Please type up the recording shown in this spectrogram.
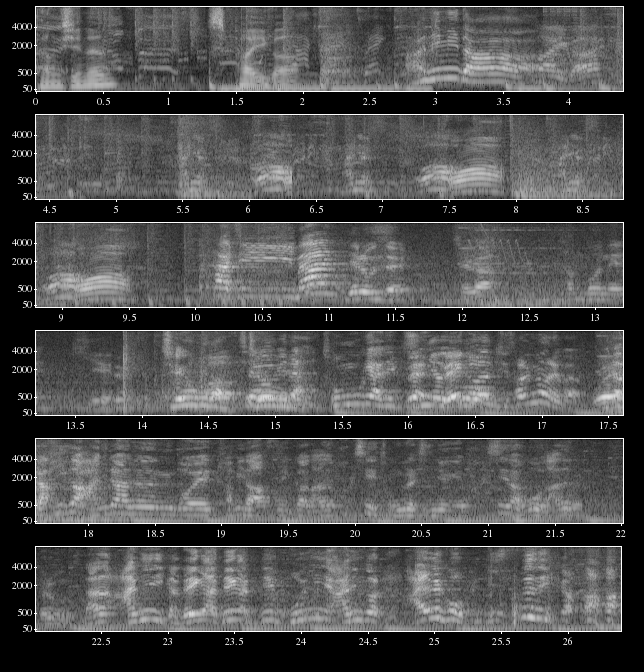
당신은 스파이가 아닙니다. 스파이가? 하지만 여러분들 제가 한 번의 기회를 제육이다. 제옵니다. 종국이 아니고 왜, 왜 그런지 설명을 해봐요. 그러니까 B가 아니라는 거에 답이 나왔으니까 나는 확실히 정글의 진영이 확신하고 나는 여러분 나는 아니니까 내가 내가 내 본인이 아닌 걸 알고 있으니까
